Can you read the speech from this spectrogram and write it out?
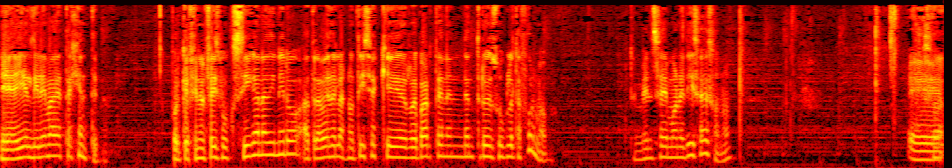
Es ahí el dilema de esta gente. Porque al final Facebook sí gana dinero a través de las noticias que reparten en- dentro de su plataforma. También se monetiza eso, ¿no? Eh.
